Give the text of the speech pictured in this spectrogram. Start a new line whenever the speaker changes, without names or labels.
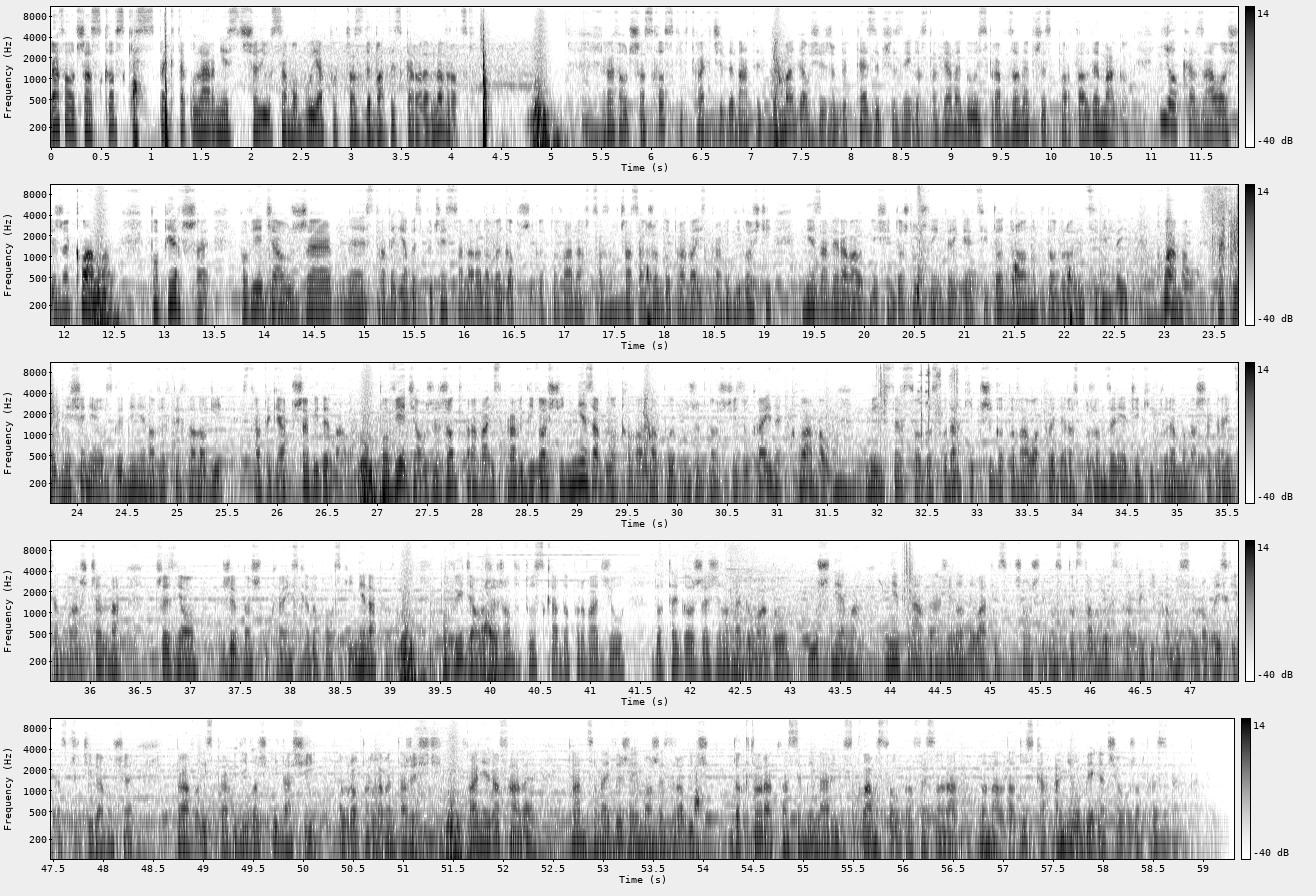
Rafał Trzaskowski spektakularnie strzelił samobuja podczas debaty z Karolem Nawrockim. Rafał Trzaskowski w trakcie debaty domagał się, żeby tezy przez niego stawiane były sprawdzone przez portal Demagog. I okazało się, że kłamał. Po pierwsze, powiedział, że e, strategia bezpieczeństwa narodowego przygotowana w, czas, w czasach rządu Prawa i Sprawiedliwości nie zawierała odniesień do sztucznej inteligencji, do dronów, do obrony cywilnej. Kłamał. Takie odniesienie i uwzględnienie nowych technologii strategia przewidywała. Powiedział, że rząd Prawa i Sprawiedliwości nie zablokował napływu żywności z Ukrainy. Kłamał. Ministerstwo Gospodarki przygotowało odpowiednie rozporządzenie, dzięki któremu nasza granica była szczelna, przez nią żywność ukraińska do Polski nie napływała. Powiedział, że rząd Tuska doprowadził do tego, że Zielonego Ładu już nie ma. Nieprawda, Zielony Ład jest wciąż jedną z podstawowych strategii Komisji Europejskiej, a sprzeciwia mu się Prawo i Sprawiedliwość i nasi europarlamentarzyści. Panie Rafale, pan co najwyżej może zrobić doktorat na seminarium z kłamstwa u profesora Donalda Tuska, a nie ubiegać się o urząd prezydenta.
